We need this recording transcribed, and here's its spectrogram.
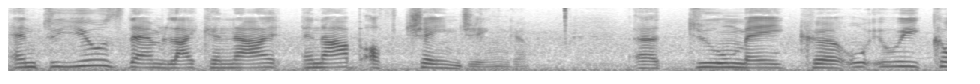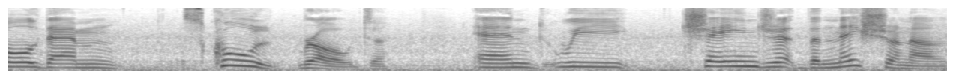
and to use them like an, an hub of changing uh, to make uh, we call them school road. And we change the national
